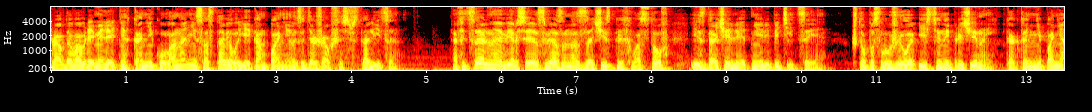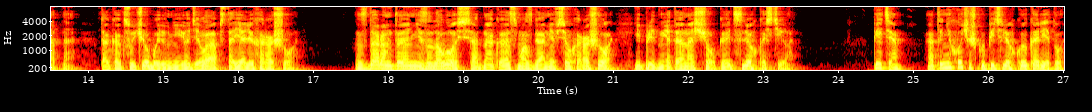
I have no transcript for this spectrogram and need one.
Правда, во время летних каникул она не составила ей компанию, задержавшись в столице – Официальная версия связана с зачисткой хвостов и сдачей летней репетиции. Что послужило истинной причиной, как-то непонятно, так как с учебой у нее дела обстояли хорошо. С даром-то не задалось, однако с мозгами все хорошо, и предметы она щелкает с легкостью. «Петя, а ты не хочешь купить легкую карету?»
